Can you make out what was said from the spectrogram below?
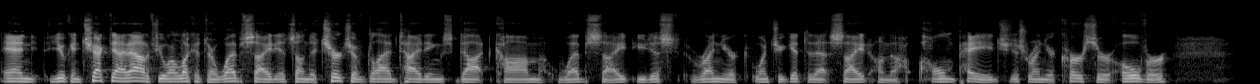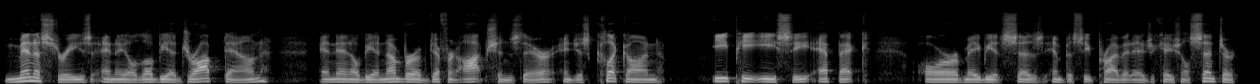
And you can check that out if you want to look at their website. It's on the churchofgladtidings.com website. You just run your, once you get to that site on the home page, just run your cursor over ministries and there'll be a drop down and then there'll be a number of different options there and just click on EPEC, EPIC, or maybe it says Embassy Private Educational Center.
